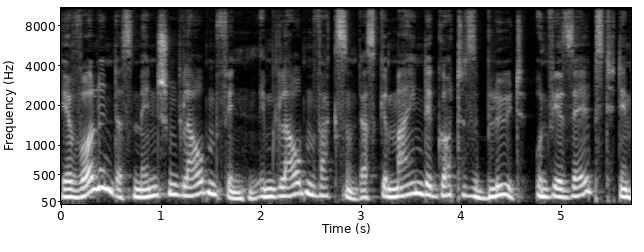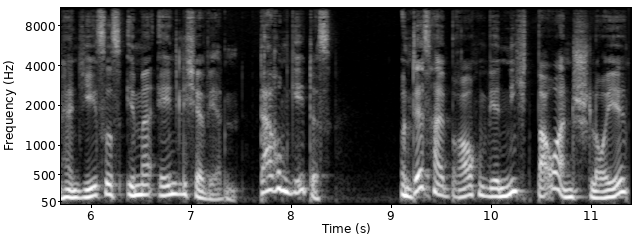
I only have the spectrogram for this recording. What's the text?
Wir wollen, dass Menschen Glauben finden, im Glauben wachsen, dass Gemeinde Gottes blüht und wir selbst dem Herrn Jesus immer ähnlicher werden. Darum geht es. Und deshalb brauchen wir nicht Bauernschleue,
